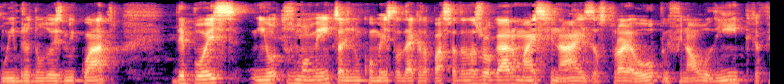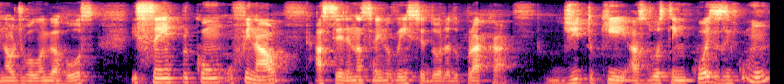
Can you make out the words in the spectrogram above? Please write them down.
o Wimbledon 2004. Depois, em outros momentos, ali no começo da década passada, elas jogaram mais finais, Australia Open, final olímpica, final de Roland Garros, e sempre com o final, a Serena saindo vencedora do placar. Dito que as duas têm coisas em comum,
